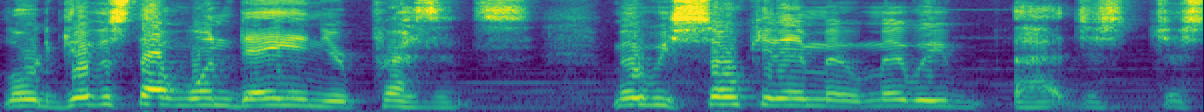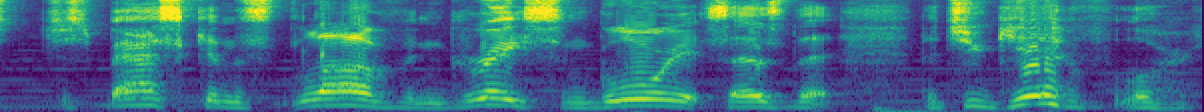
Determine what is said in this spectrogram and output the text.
Lord, give us that one day in your presence. May we soak it in. May, may we uh, just, just, just bask in this love and grace and glory. It says that that you give, Lord,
